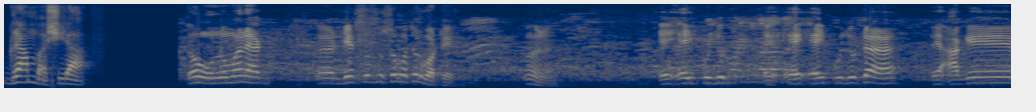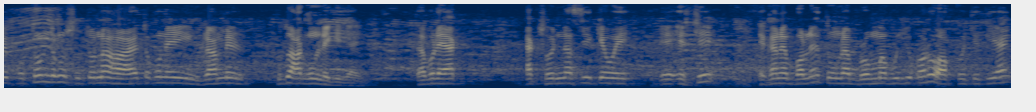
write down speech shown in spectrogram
গ্রামবাসীরা। তো অনুমান এক দেড়শো দুশো বছর বটে হ্যাঁ এই পুজো, এই পুজোটা আগে প্রথম যখন সূচনা হয়, তখন এই গ্রামে শুধু আগুন লেগে যায়। তারপরে এক এক সন্ন্যাসী কেউ এ- এ- এখানে বলে, তোমরা ব্রহ্মা পুজো করো, অক্ষয় তৃতীয়ায়।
